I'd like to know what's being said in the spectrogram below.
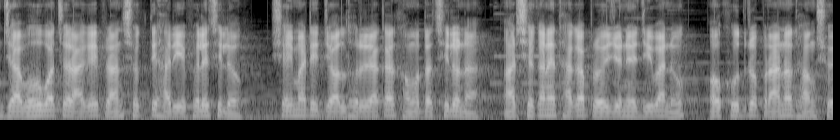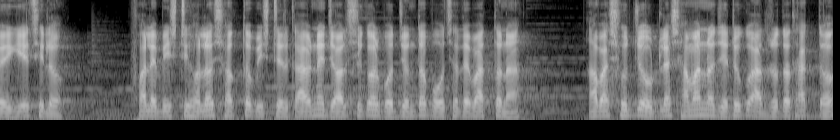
যা বহু বছর আগেই প্রাণশক্তি হারিয়ে ফেলেছিল। সেই মাটির জল ধরে রাখার ক্ষমতা ছিল না, আর সেখানে থাকা প্রয়োজনীয় জীবাণু ও ক্ষুদ্র প্রাণও ধ্বংস হয়ে গিয়েছিল। ফলে বৃষ্টি হলেও শক্ত বৃষ্টির কারণে জল শিকড় পর্যন্ত পৌঁছাতে পারত না। আবার সূর্য উঠলে সামান্য যেটুকু আর্দ্রতা থাকত,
